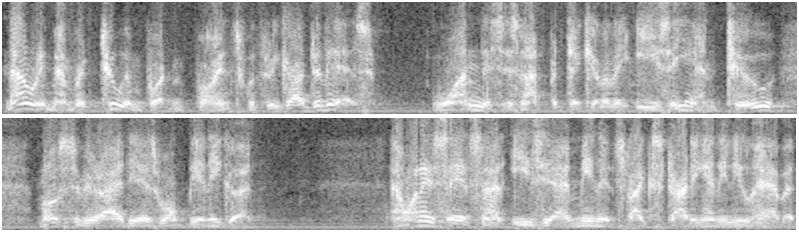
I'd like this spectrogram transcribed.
Now remember two important points with regard to this. One, this is not particularly easy, and two, most of your ideas won't be any good. Now, when I say it's not easy, I mean it's like starting any new habit.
